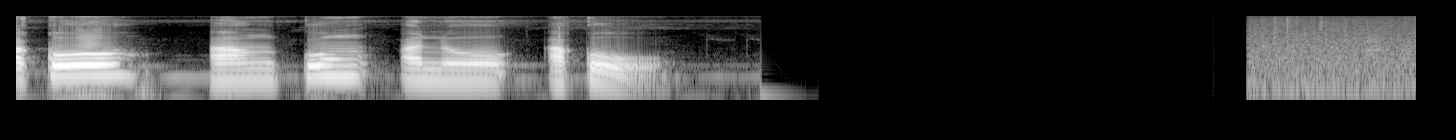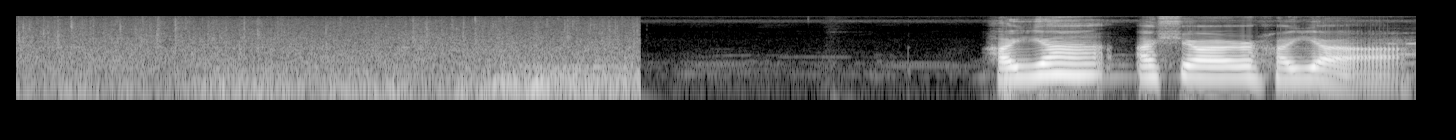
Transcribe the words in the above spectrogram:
Ako ang kung ano ako. Haya asyar haya.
